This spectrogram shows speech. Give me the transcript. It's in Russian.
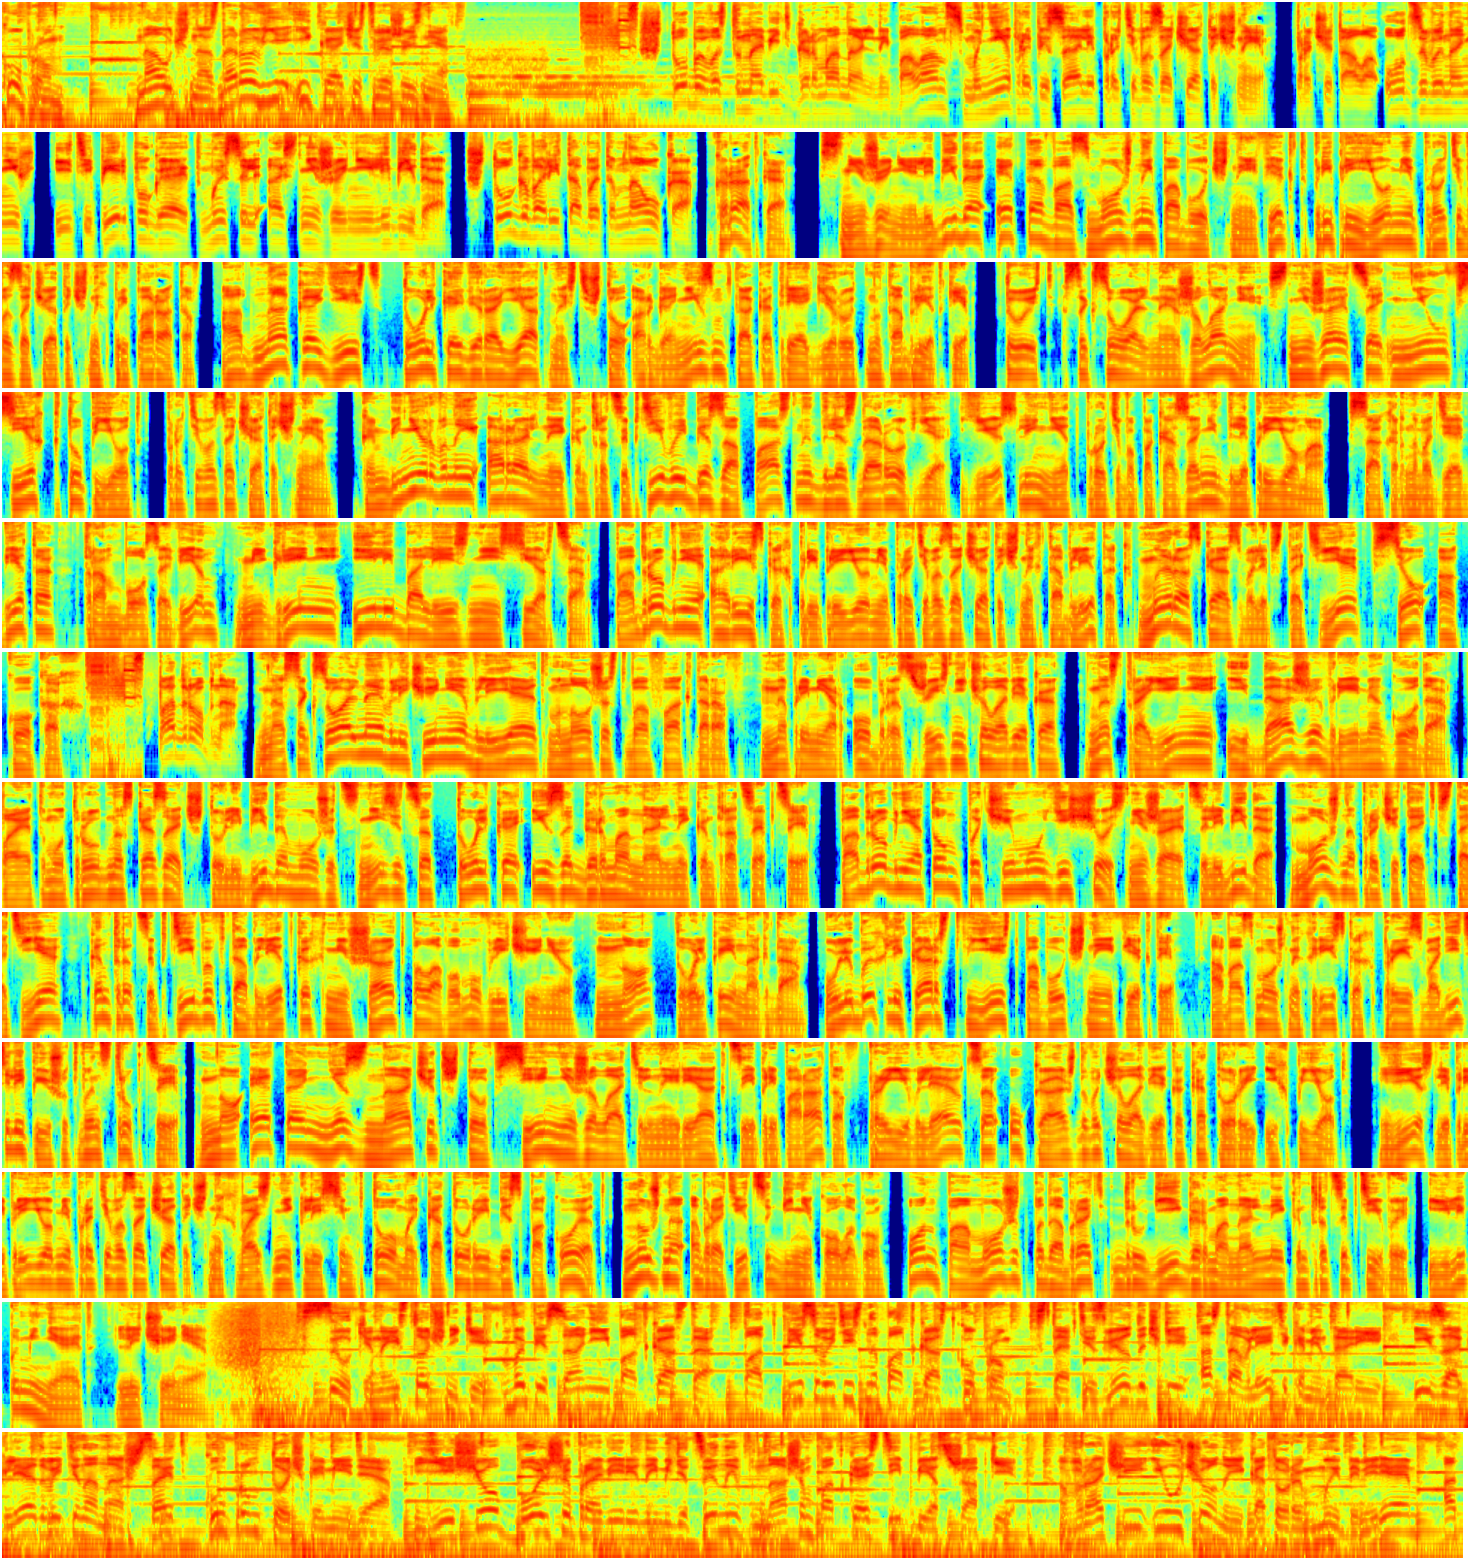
Купрум. Научное здоровье и качестве жизни. Чтобы восстановить гормональный баланс, мне прописали противозачаточные. Прочитала отзывы на них, и теперь пугает мысль о снижении либидо. Что говорит об этом наука? Кратко. Снижение либидо – это возможный побочный эффект при приеме противозачаточных препаратов. Однако есть только вероятность, что организм так отреагирует на таблетки. То есть сексуальное желание снижается не у всех, кто пьет противозачаточные. Комбинированные оральные контрацептивы безопасны для здоровья, если нет противопоказаний для приема сахарного диабета, тромбоза вен, мигрени или болезней сердца. Подробнее о рисках при приеме противозачаточных таблеток мы рассказывали в статье «Все о коках». Подробно. На сексуальное влечение влияет множество факторов, например, образ жизни человека, настроение и даже время года. Поэтому трудно сказать, что либидо может снизиться только из-за гормональной контрацепции. Подробнее о том, почему еще снижается либидо, можно прочитать в статье «Контрацептивы в таблетках мешают половому влечению, но только иногда». У любых лекарств есть побочные эффекты. О возможных рисках производители пишут в инструкции. Но это не значит, что все нежелательные реакции препаратов проявляются у каждого человека, который их пьет. Если при приеме противозачаточных возникли симптомы, которые беспокоят, нужно обратиться к гинекологу. Он поможет подобрать другие гормональные контрацептивы или поменяет лечение. Ссылки на источники в описании подкаста. Подписывайтесь на подкаст Купрум, ставьте звездочки, оставляйте комментарии и заглядывайте на наш сайт kuprum.media. Еще больше проверенной медицины в нашем подкасте без шапки. Врачи и ученые, которым мы доверяем, от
